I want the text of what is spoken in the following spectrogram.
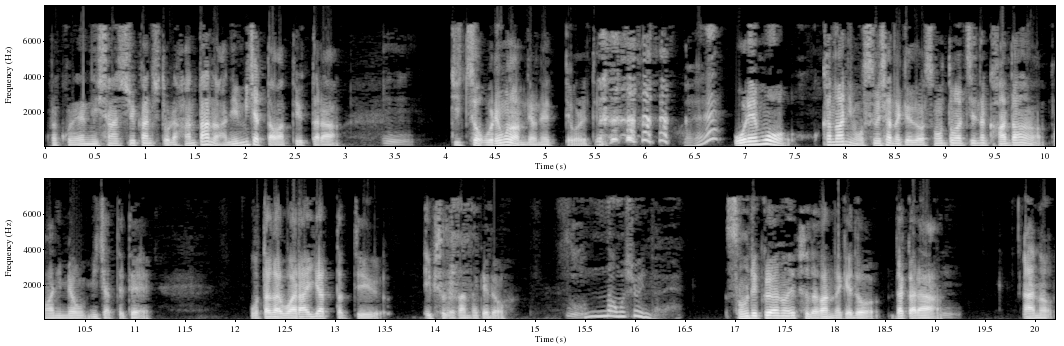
これこれ2、3週間ちょっと俺ハンターのアニメ見ちゃったわって言ったら、うん。実は俺もなんだよねって言われて。え？俺も他のアニメおすすめしたんだけど、その友達なんかハンターのアニメを見ちゃってて、お互い笑い合ったっていうエピソードがあるんだけど、そんな面白いんだね。それくらいのエピソードがあるんだけど、だからう、んあの、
